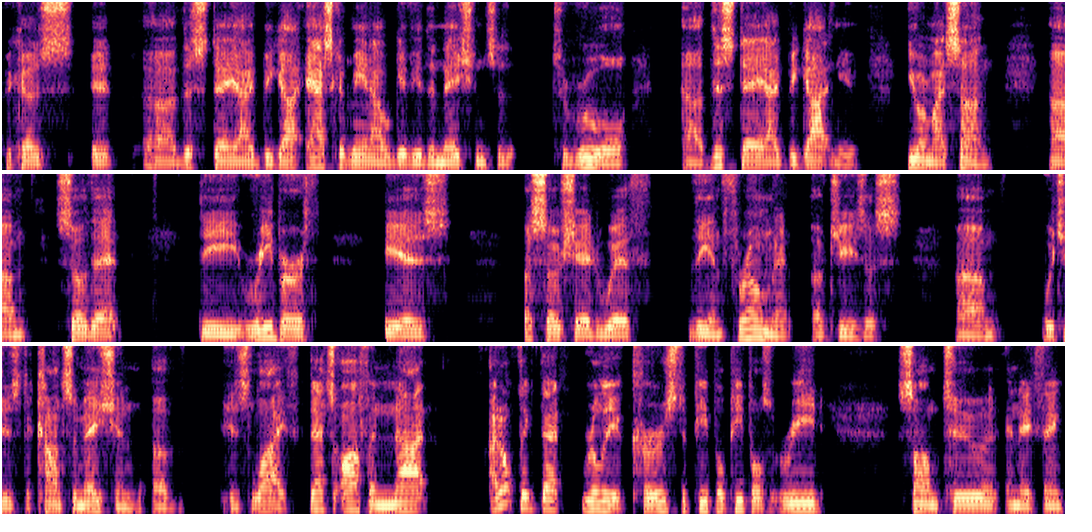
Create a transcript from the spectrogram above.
because it uh, this day I begot, ask of me, and I will give you the nations to, to rule. Uh, this day I've begotten you. You are my son. Um, so that the rebirth is associated with the enthronement of Jesus, um, which is the consummation of his life. That's often not, I don't think that really occurs to people. People read Psalm 2 and they think,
